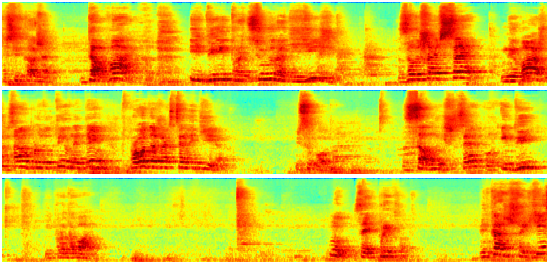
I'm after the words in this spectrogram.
то світ каже, давай, іди працюй раді їжі. Залишай все. Неважно. Саме продуктивний день в продажах це неділя і субота. Залиш церкву, іди і продавай. Ну, це як приклад. Він каже, що є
